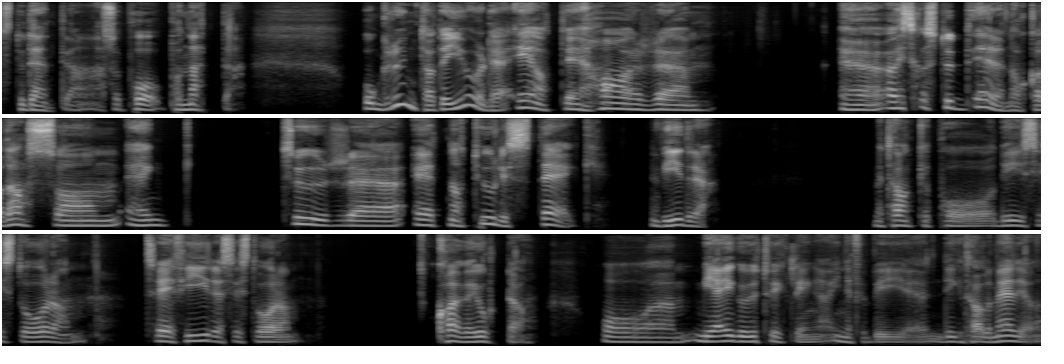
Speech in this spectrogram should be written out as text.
studenter, altså på, på, nettet. Og grunnen til at jeg gjør det, er at jeg har Jeg skal studere noe da som jeg tror er et naturlig steg videre, med tanke på de siste årene, tre-fire siste årene, hva jeg har gjort da, og min egen utvikling innenfor digitale medier.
